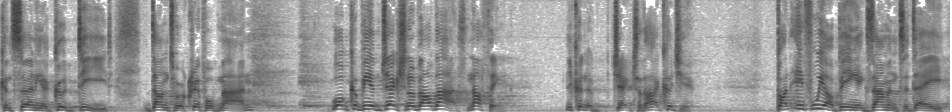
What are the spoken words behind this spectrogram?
concerning a good deed done to a crippled man, what could be objectionable about that? Nothing. You couldn't object to that, could you? But if we are being examined today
